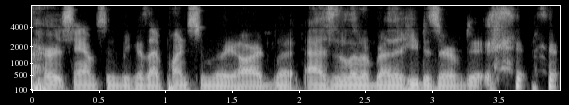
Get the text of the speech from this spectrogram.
hurt Samson because I punched him really hard, but as a little brother, he deserved it.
